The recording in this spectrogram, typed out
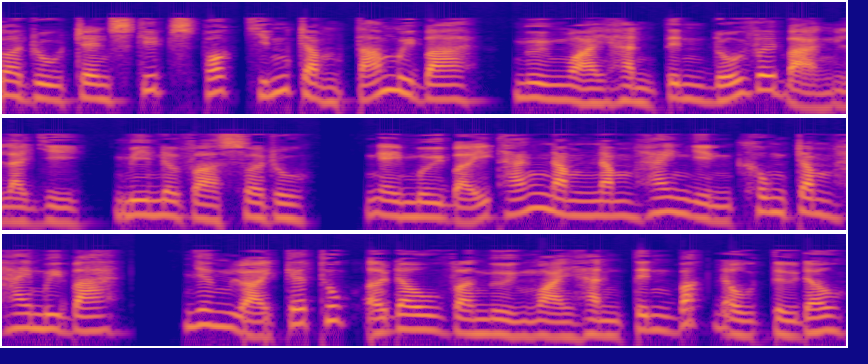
Soaru trên Skip Spot 983, người ngoài hành tinh đối với bạn là gì? Minerva Soaru, ngày 17 tháng 5 năm 2023, nhân loại kết thúc ở đâu và người ngoài hành tinh bắt đầu từ đâu?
